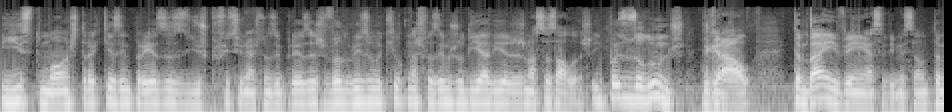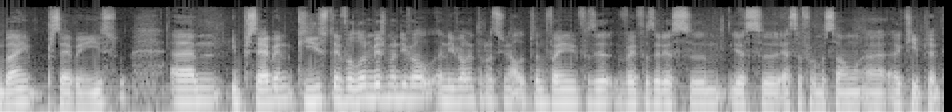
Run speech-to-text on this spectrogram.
E isso demonstra que as empresas e os profissionais das empresas valorizam aquilo que nós fazemos no dia a dia das nossas aulas. E depois os alunos de grau também veem essa dimensão, também percebem isso um, e percebem que isso tem valor mesmo a nível, a nível internacional e, portanto, vêm fazer, vêm fazer esse, esse, essa formação uh, aqui. Portanto,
